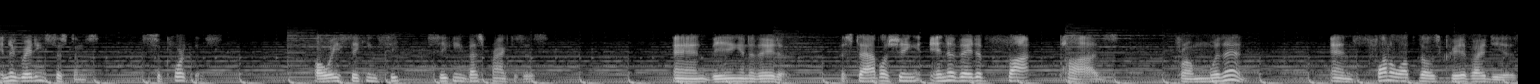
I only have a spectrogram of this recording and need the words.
integrating systems to support this. Always seeking, seek, seeking best practices and being innovative establishing innovative thought pods from within and funnel up those creative ideas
